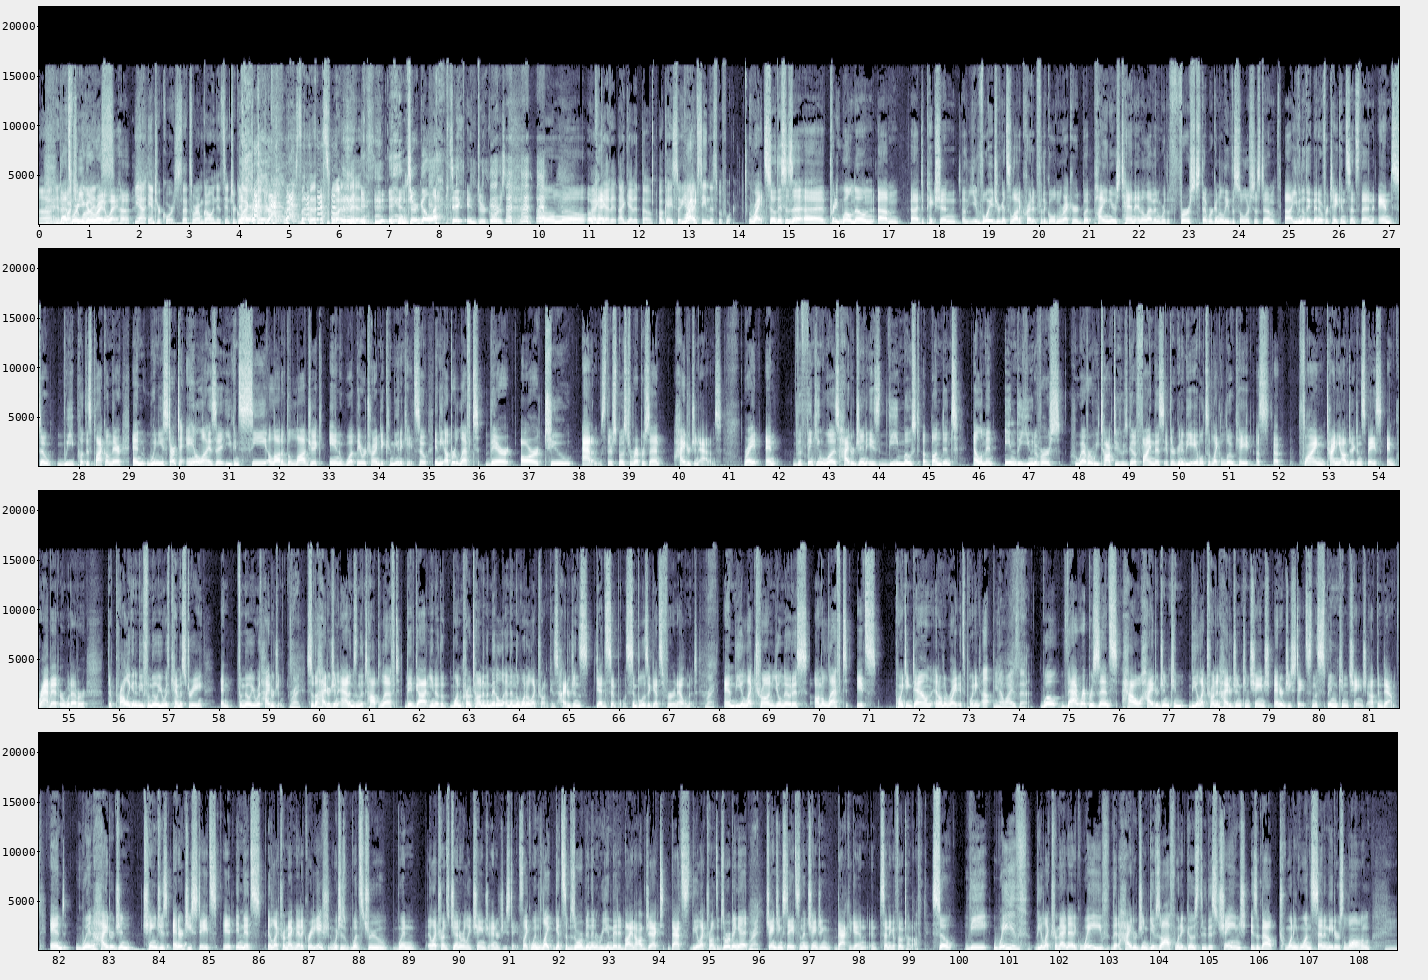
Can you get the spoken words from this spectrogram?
Uh, and a That's where you go right away, huh? Yeah, intercourse. That's where I'm going. It's intergalactic intercourse. That's what it is. Intergalactic intercourse. Oh no. Okay. I get it. I get it though. Okay, so yeah, Right. I've seen this before. Right. So this is a, a pretty well-known um, uh, depiction. Uh, Voyager gets a lot of credit for the golden record, but Pioneers 10 and 11 were the first that were going to leave the solar system, uh, even though they've been overtaken since then. And so we put this plaque on there. And when you start to analyze it, you can see a lot of the logic in what they were trying to communicate. So in the upper left, there are two atoms. They're supposed to represent hydrogen atoms, right? And the thinking was hydrogen is the most abundant element in the universe. Whoever we talk to who's going to find this, if they're going to be able to like locate a flying tiny object in space and grab it or whatever, they're probably going to be familiar with chemistry and familiar with hydrogen. Right. So the hydrogen atoms in the top left, they've got, you know, the one proton in the middle and then the one electron because hydrogen's dead simple, as simple as it gets for an element. Right. And the electron, you'll notice on the left, it's pointing down, and on the right, it's pointing up. Yeah, why is that? Well, that represents how hydrogen can, the electron in hydrogen can change energy states, and the spin can change up and down. And when hydrogen changes energy states, it emits electromagnetic radiation, which is what's true when electrons generally change energy states. Like when light gets absorbed and then re emitted by an object, that's the electrons absorbing it, Right. changing states, and then changing back again and sending a photon off. So the wave, the electromagnetic wave that hydrogen gives off when it goes through this change is about 21 centimeters long.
